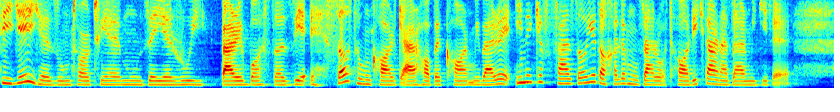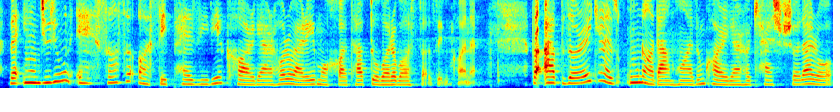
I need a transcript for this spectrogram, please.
دیگه ای که زومتور توی موزه روی برای بازسازی احساس اون کارگرها به کار می‌بره اینه که فضای داخل موزه رو تاریک در نظر می‌گیره و اینجوری اون احساس آسیب پذیری کارگرها رو برای مخاطب دوباره بازسازی می‌کنه. و ابزارهایی که از اون آدم ها از اون کارگرها کشف شده رو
